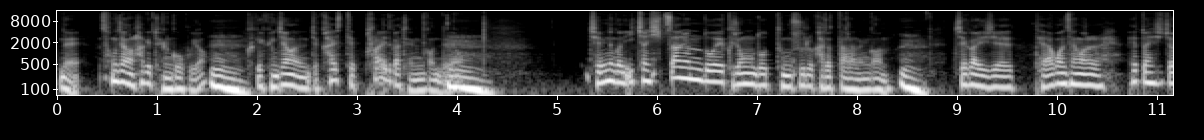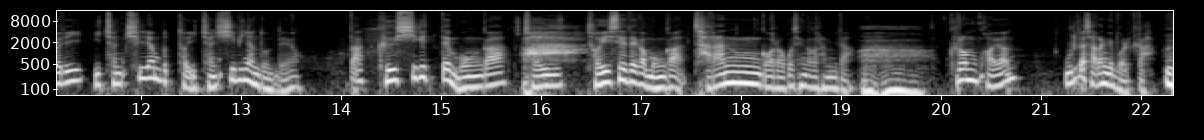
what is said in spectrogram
네 성장을 하게 된 거고요. 음. 그게 굉장한 이제 카이스트의 프라이드가 된 건데요. 음. 재밌는 건 2014년도에 그 정도 등수를 가졌다라는 건 음. 제가 이제 대학원 생활을 했던 시절이 2007년부터 2012년도인데요. 딱 그 시기 때 뭔가 저희 아. 저희 세대가 뭔가 잘한 거라고 생각을 합니다. 아. 그럼 과연 우리가 잘한 게 뭘까? 네.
